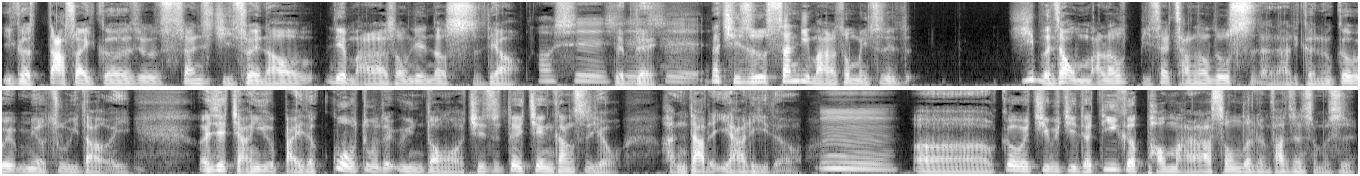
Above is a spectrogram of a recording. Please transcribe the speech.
一个大帅哥，就是三十几岁，然后练马拉松练到死掉。哦，是，对不对？是。那其实山地马拉松每次基本上我们马拉松比赛常常都死人啊，可能各位没有注意到而已。而且讲一个白的，过度的运动哦，其实对健康是有很大的压力的哦。嗯。呃，各位记不记得第一个跑马拉松的人发生什么事？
